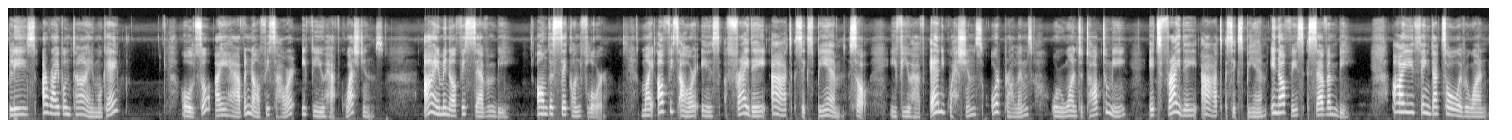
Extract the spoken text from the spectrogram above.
Please arrive on time, okay? Also, I have an office hour if you have questions. I am in office 7B on the second floor. My office hour is Friday at 6 p.m. So, if you have any questions or problems or want to talk to me, it's Friday at 6 p.m. in office 7B. I think that's all, everyone.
